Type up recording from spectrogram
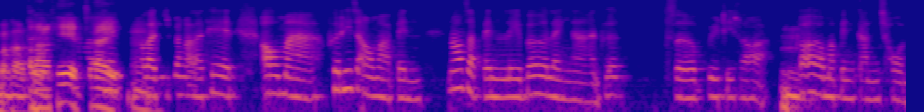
บังคลาปราเทศเทศใช่อืมบังกลาเทศบังกลาเทศเอามาเพื่อที่จะเอามาเป็นนอกจากเป็น labor แรงงานเพื่อ serve British แล้วอะอืมก็เอามาเป็นกันชน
